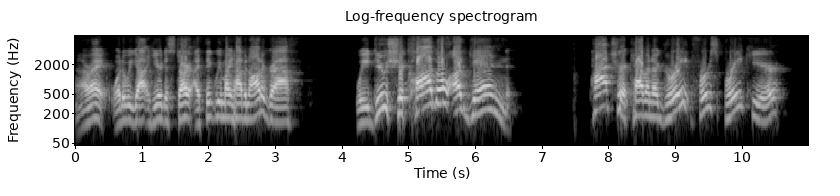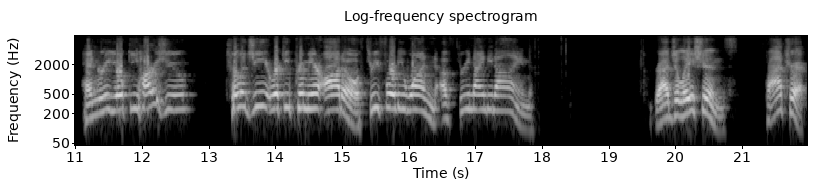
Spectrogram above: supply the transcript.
All right, what do we got here to start? I think we might have an autograph. We do Chicago again. Patrick having a great first break here. Henri Jokiharju, Trilogy Rookie Premier Auto, 341 of 399. Congratulations, Patrick.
